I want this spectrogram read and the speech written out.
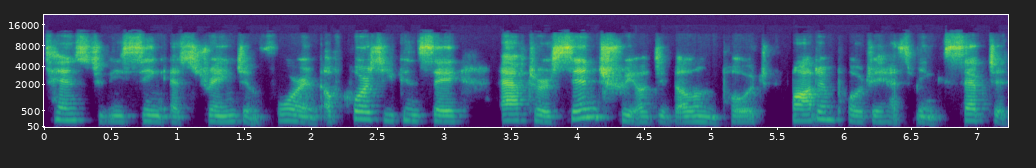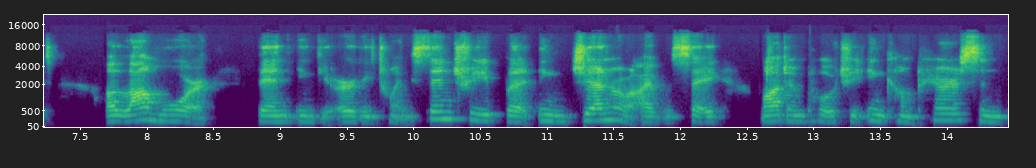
tends to be seen as strange and foreign. Of course, you can say after a century of development, poetry, modern poetry has been accepted a lot more than in the early 20th century. But in general, I would say modern poetry, in comparison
